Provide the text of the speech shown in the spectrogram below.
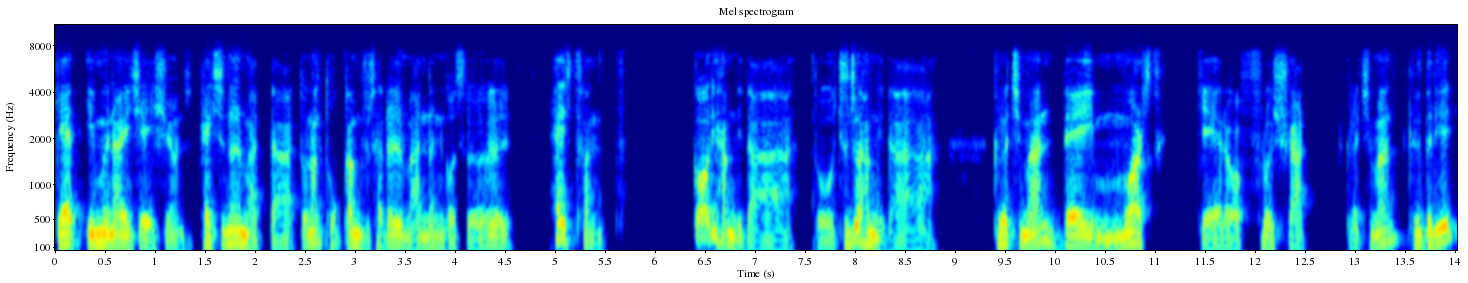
get immunizations, 백신을 맞다 또는 독감 주사를 맞는 것을 hesitant, 꺼려합니다. 또 주저합니다. 그렇지만 they must get a flu shot. 그렇지만 그들이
